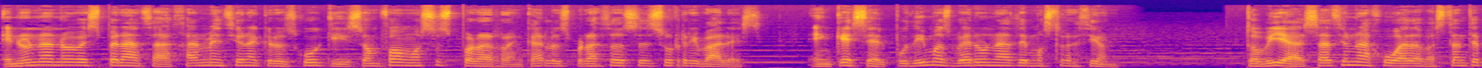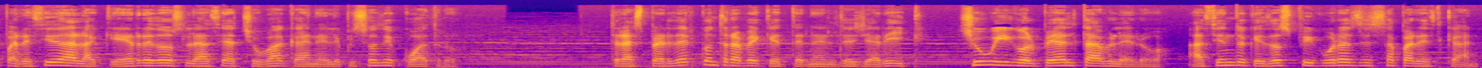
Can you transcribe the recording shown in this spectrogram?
en Una Nueva Esperanza, Han menciona que los Wookiees son famosos por arrancar los brazos de sus rivales. En Kessel pudimos ver una demostración. Tobias hace una jugada bastante parecida a la que R2 le hace a Chewbacca en el episodio 4. Tras perder contra Beckett en el de Yarik, Chewie golpea el tablero, haciendo que dos figuras desaparezcan.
